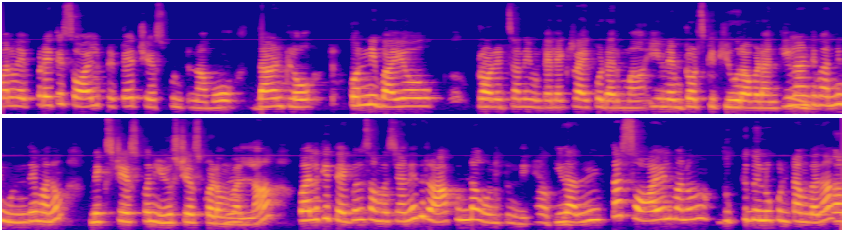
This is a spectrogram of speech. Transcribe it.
మనం ఎప్పుడైతే సాయిల్ ప్రిపేర్ చేసుకుంటున్నామో దాంట్లో కొన్ని బయో ప్రోడక్ట్స్ అనేవి ఉంటాయి. లైక్ ట్రైకోడర్మా ఈ Hmm. నెమ్టోడ్స్కి క్యూర్ అవ్వడానికి ఇలాంటివన్నీ ముందే మనం మిక్స్ చేసుకొని యూస్ చేసుకోవడం Hmm. వల్ల వాళ్ళకి తెగులు సమస్య అనేది రాకుండా ఉంటుంది. ఇదంతా సాయిల్ మనం దుక్కు దున్నుకుంటాం కదా ఆ,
